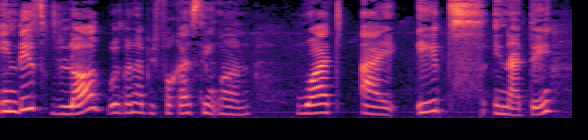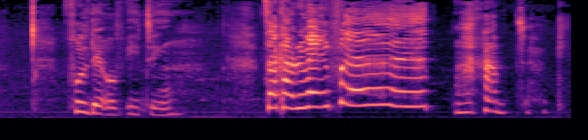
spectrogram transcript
In this vlog we're gonna be focusing on what i eat in a day full day of eating. So i can remain fit. I'm joking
